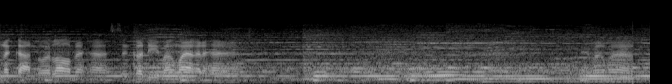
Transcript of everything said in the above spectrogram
รรยากาศโดยรอบนะฮะซึ่งก็ดีมากๆนะฮะดีมากๆ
